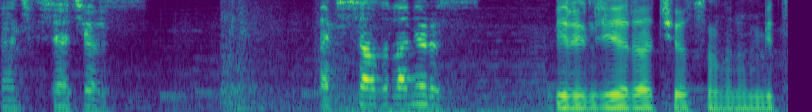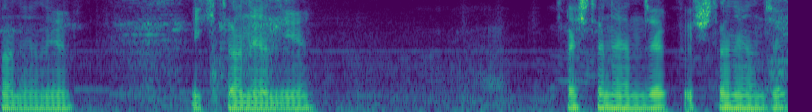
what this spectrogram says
Ben çıkışı açıyoruz. Kaçışa hazırlanıyoruz. Birinci yeri açıyor sanırım. Bir tane yanıyor. İki tane yanıyor. Kaç tane yanacak? Üç tane yanacak.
